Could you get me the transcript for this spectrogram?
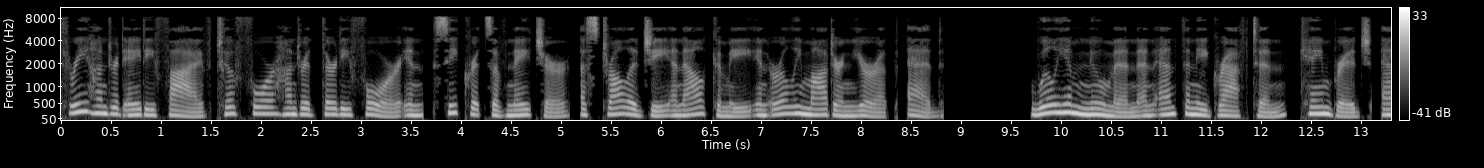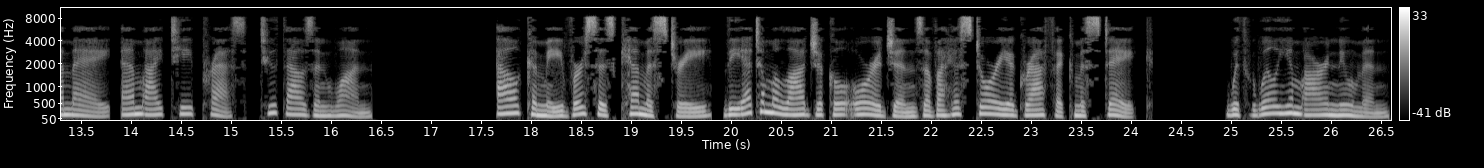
385–434 in, Secrets of Nature, Astrology and Alchemy in Early Modern Europe, ed. William Newman and Anthony Grafton, Cambridge, M.A., MIT Press, 2001. Alchemy versus Chemistry, The Etymological Origins of a Historiographic Mistake, with William R. Newman.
